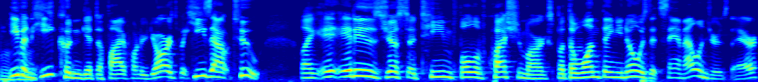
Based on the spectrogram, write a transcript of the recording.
Mhm. Even he couldn't get to 500 yards, but he's out too. Like, it, it is just a team full of question marks. But the one thing you know is that Sam Ehlinger's there.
